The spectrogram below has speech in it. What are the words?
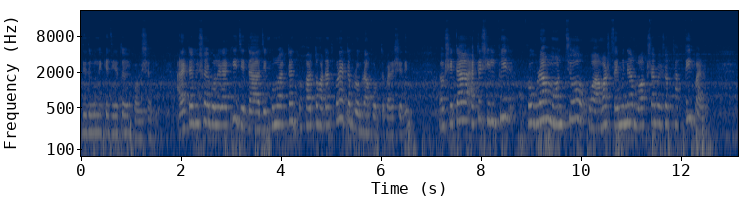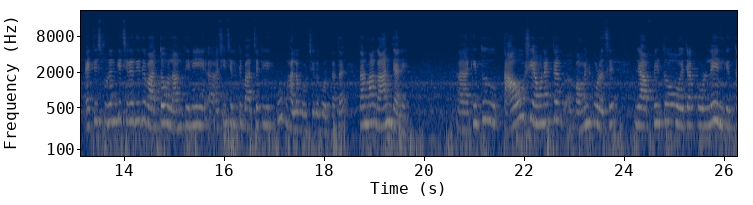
দিদিমণিকে যেহেতু আমি পয়সা দিই। আর একটা বিষয় বলে রাখি, যেটা যে কোনো একটা হয়তো হঠাৎ করে একটা প্রোগ্রাম পড়তে পারে সেদিন। সেটা একটা শিল্পীর প্রোগ্রাম মঞ্চ ও আমার সেমিনার ওয়ার্কশপ এসব থাকতেই পারে। একটি স্টুডেন্টকে ছেড়ে দিতে বাধ্য হলাম। তিনি সেই ছেলেটি, বাচ্চাটি খুব ভালো করছিল কলকাতায়। তার মা গান জানে। কিন্তু তাও সে এমন একটা কমেন্ট করেছে যে আপনি তো এটা করলেন, কিন্তু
